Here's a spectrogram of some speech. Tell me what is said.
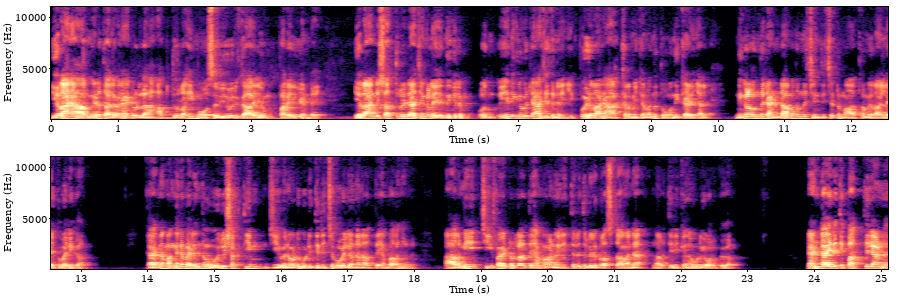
ഇറാൻ ആർമിയുടെ തലവനായിട്ടുള്ള അബ്ദുറഹിം മോസവി ഒരു കാര്യവും പറയുകയുണ്ടായി. ഇറാന്റെ ശത്രു രാജ്യങ്ങൾ ഏതെങ്കിലും ഏതെങ്കിലും ഒരു രാജ്യത്തിന് ഇപ്പോൾ ഇറാൻ ആക്രമിക്കണമെന്ന് തോന്നിക്കഴിഞ്ഞാൽ നിങ്ങൾ ഒന്ന് രണ്ടാമതൊന്ന് ചിന്തിച്ചിട്ട് മാത്രം ഇറാനിലേക്ക് വരിക. കാരണം അങ്ങനെ വരുന്ന ഒരു ശക്തിയും ജീവനോട് കൂടി തിരിച്ചു പോയില്ല എന്നാണ് അദ്ദേഹം പറഞ്ഞത്. ആർമി ചീഫായിട്ടുള്ള അദ്ദേഹമാണ് ഇത്തരത്തിലൊരു പ്രസ്താവന നടത്തിയിരിക്കുന്നത് കൂടി ഓർക്കുക. രണ്ടായിരത്തി പത്തിലാണ്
